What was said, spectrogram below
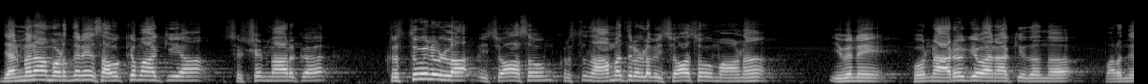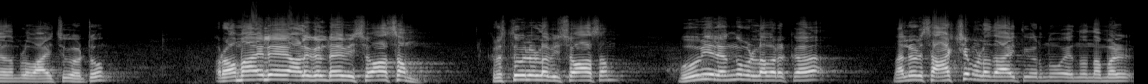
ജന്മനാ മുടന്തനെ സൗഖ്യമാക്കിയ ശിഷ്യന്മാർക്ക് ക്രിസ്തുവിലുള്ള വിശ്വാസവും ക്രിസ്തു നാമത്തിലുള്ള വിശ്വാസവുമാണ് ഇവനെ പൂർണ ആരോഗ്യവാനാക്കിയതെന്ന് പറഞ്ഞ് നമ്മൾ വായിച്ചു കേട്ടു. റോമായിലെ ആളുകളുടെ വിശ്വാസം ക്രിസ്തുവിലുള്ള വിശ്വാസം ഭൂമിയിലെങ്ങുമുള്ളവർക്ക് നല്ലൊരു സാക്ഷ്യമുള്ളതായി തീർന്നു എന്ന് നമ്മൾ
